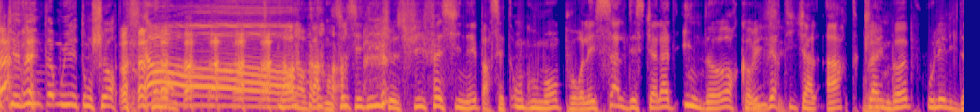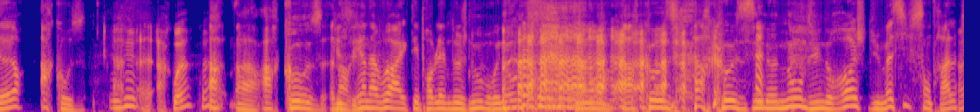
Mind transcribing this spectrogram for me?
Kevin, t'as mouillé ton short. Non, non. Non, par contre, ceci dit, je suis fasciné par cet engouement pour les salles d'escalade indoor comme Oui, Vertical Art, Climb Up ou les leaders Arcos. Ah, quoi, quoi Ar alors, Arcos, non, rien à voir avec tes problèmes de genoux, Bruno. Non, non, Arcos, Arcos, c'est le nom d'une roche du Massif central. Ah,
